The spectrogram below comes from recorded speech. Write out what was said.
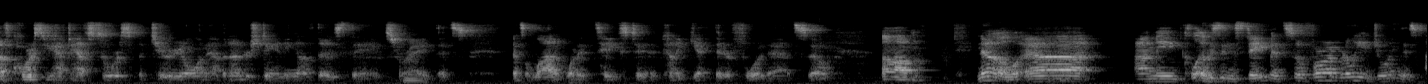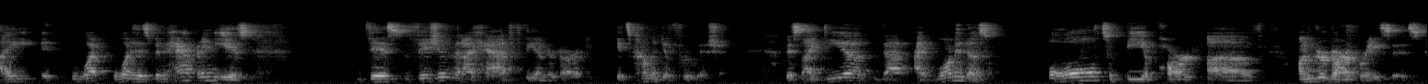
of course, you have to have source material and have an understanding of those things, right? Right. That's that's a lot of what it takes to kind of get there for that. So, um, no, uh, I mean, closing statement. So far, I'm really enjoying this. I it, what what has been happening is this vision that I had for the Underdark. It's coming to fruition. This idea that I wanted us all to be a part of Underdark races,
